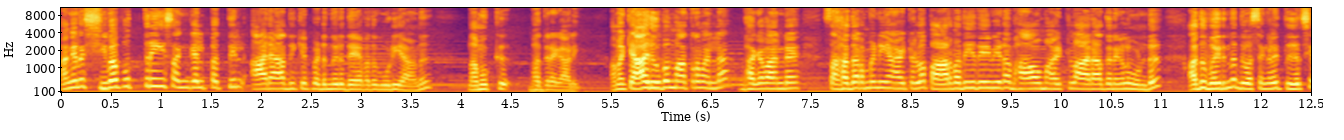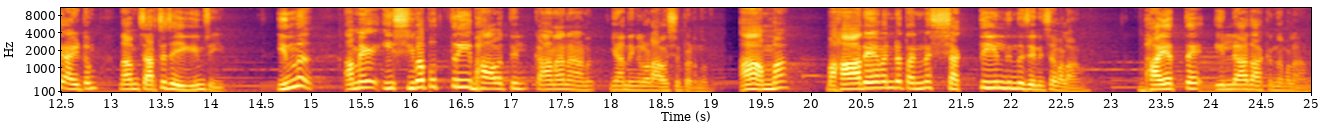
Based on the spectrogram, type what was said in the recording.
അങ്ങനെ ശിവപുത്രി സങ്കല്പത്തിൽ ആരാധിക്കപ്പെടുന്ന ഒരു ദേവത കൂടിയാണ് നമുക്ക് ഭദ്രകാളി. അമ്മയ്ക്ക് ആ രൂപം മാത്രമല്ല ഭഗവാന്റെ സഹധർമ്മിണിയായിട്ടുള്ള പാർവതീദേവിയുടെ ഭാവമായിട്ടുള്ള ആരാധനകളും ഉണ്ട്. അത് വരുന്ന ദിവസങ്ങളിൽ തീർച്ചയായിട്ടും നാം ചർച്ച ചെയ്യുകയും ചെയ്യും. ഇന്ന് അമ്മയെ ഈ ശിവപുത്രി ഭാവത്തിൽ കാണാനാണ് ഞാൻ നിങ്ങളോട് ആവശ്യപ്പെടുന്നത്. ആ അമ്മ മഹാദേവന്റെ തന്നെ ശക്തിയിൽ നിന്ന് ജനിച്ചവളാണ്. ഭയത്തെ ഇല്ലാതാക്കുന്നവളാണ്.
